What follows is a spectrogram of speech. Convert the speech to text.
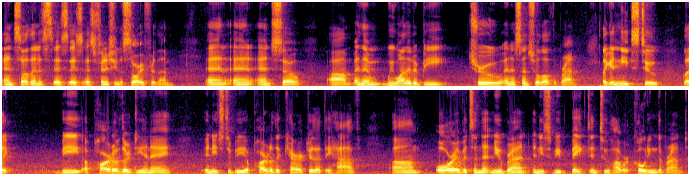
And so then it's, it's, it's, it's finishing the story for them. And and and so um, and then we wanted to be true and essential of the brand. Like it needs to like be a part of their dna it needs to be a part of the character that they have. Um, or if it's a net new brand it needs to be baked into how we're coding the brand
